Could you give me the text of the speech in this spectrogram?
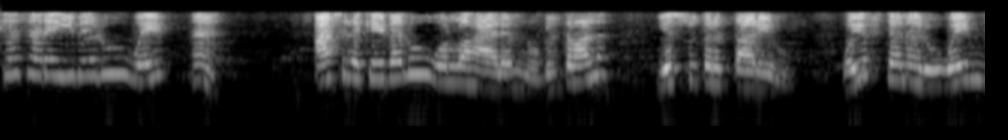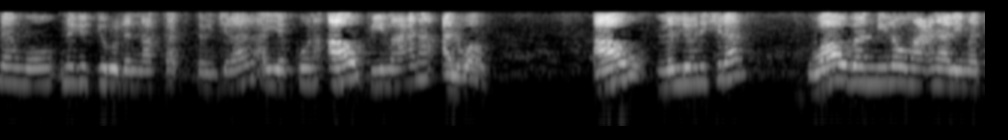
ከፈረ ይበሉ ወይም አሽረከ ይበሉ ወላሁ አለም ነው። ግልጽ ነው አለ የሱ ጥርጣሬ ነው። ويحتمل ወይም ደግሞ ንግግሩ ልናካትተው እንችላለን። أن يكون أو بمعنى الواو። أو ምን ሊሆን ይችላል? واو በሚለው معنى ሊመጣ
